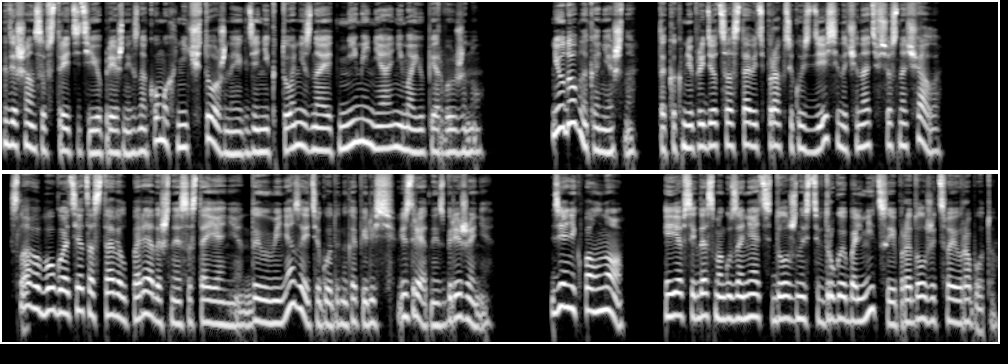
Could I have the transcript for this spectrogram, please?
где шансы встретить ее прежних знакомых ничтожны и где никто не знает ни меня, ни мою первую жену. Неудобно, конечно, так как мне придется оставить практику здесь и начинать все сначала. Слава богу, отец оставил порядочное состояние, да и у меня за эти годы накопились изрядные сбережения. Денег полно, и я всегда смогу занять должность в другой больнице и продолжить свою работу.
